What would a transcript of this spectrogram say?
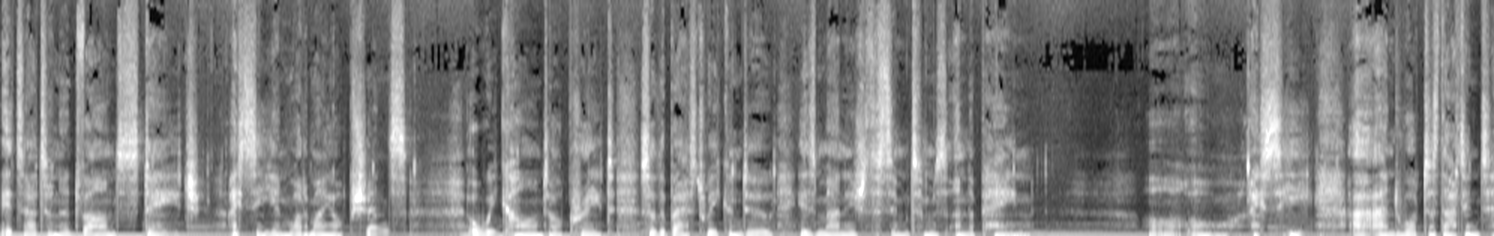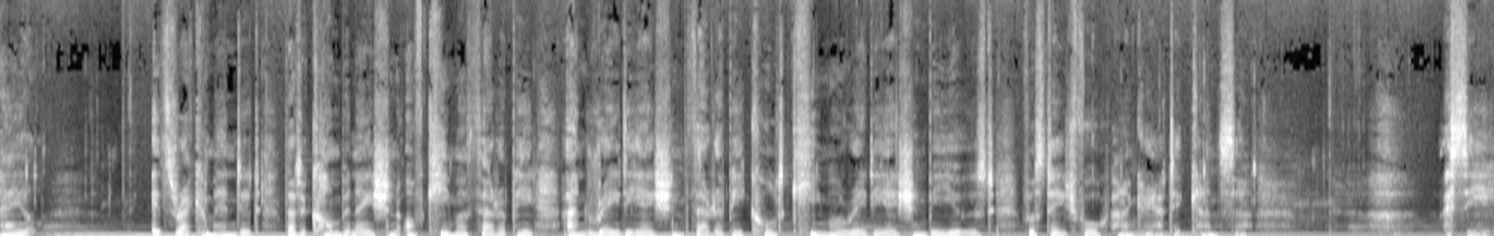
It's at an advanced stage. I see, and what are my options? We can't operate, so the best we can do is manage the symptoms and the pain. Oh, oh, I see. And what does that entail? It's recommended that a combination of chemotherapy and radiation therapy called chemoradiation be used for stage 4 pancreatic cancer. I see.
